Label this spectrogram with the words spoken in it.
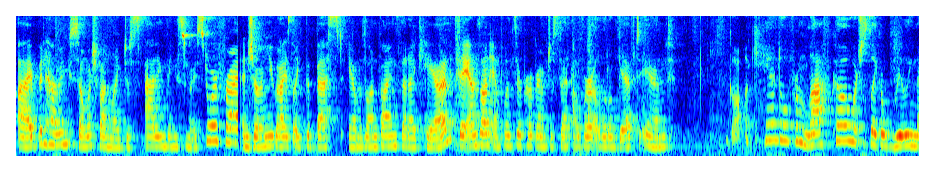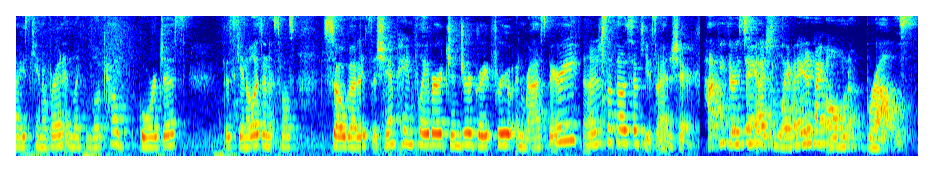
I've been having so much fun like just adding things to my storefront and showing you guys like the best Amazon finds that I can. The Amazon influencer program just sent over a little gift and got a candle from LAFCO, which is like a really nice candle brand. And like, look how gorgeous this candle is and it smells so good. It's the champagne flavor, ginger, grapefruit, and raspberry. And I just thought that was so cute, so I had to share. Happy Thursday. I just laminated my own brows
